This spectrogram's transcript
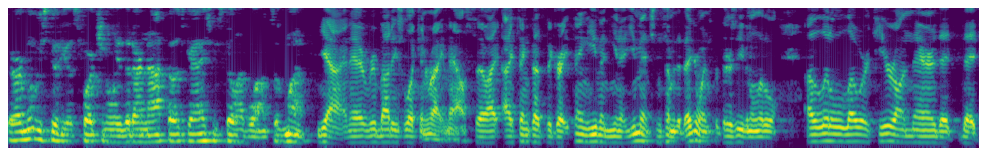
there are movie studios, fortunately, that are not those guys who still have lots of money. Yeah, and everybody's looking right now. So I, I think that's the great thing. Even you know, you mentioned some of the bigger ones, but there's even a little a little lower tier on there that that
